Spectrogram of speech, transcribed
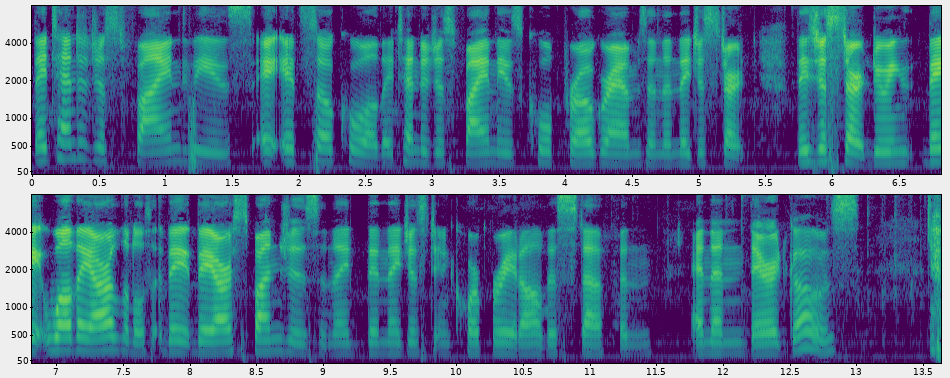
they tend to just find these. It's so cool. They tend to just find these cool programs, and then they just start they just start doing. They well they are little they they are sponges, and they then they just incorporate all this stuff, and and then there it goes. okay.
